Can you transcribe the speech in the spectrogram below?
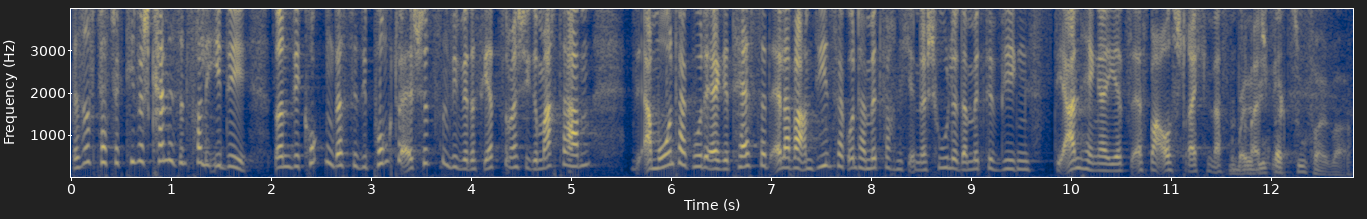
Das ist perspektivisch keine sinnvolle Idee, sondern wir gucken, dass wir sie punktuell schützen, wie wir das jetzt zum Beispiel gemacht haben. Sie, am Montag wurde er getestet, Ella war am Dienstag und am Mittwoch nicht in der Schule, damit wir wegen die Anhänger jetzt erstmal ausstreichen lassen Weil zum der Beispiel. Dienstag Zufall war.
